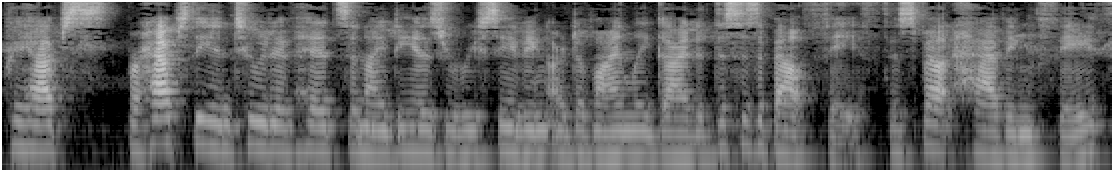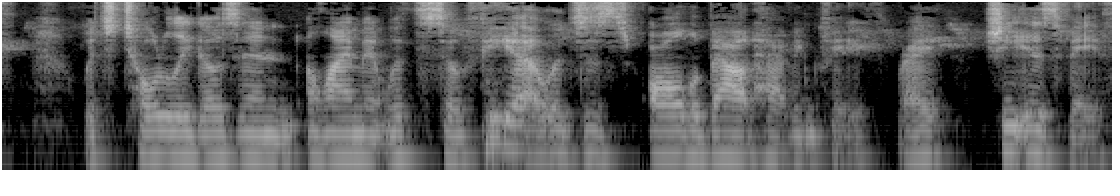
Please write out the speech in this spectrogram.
Perhaps, perhaps the intuitive hits and ideas you're receiving are divinely guided. This is about faith. This is about having faith which totally goes in alignment with Sophia, which is all about having faith, right? She is faith.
